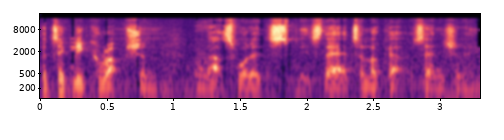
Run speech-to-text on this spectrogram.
particularly corruption. That's what it's, it's there to look at, essentially.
